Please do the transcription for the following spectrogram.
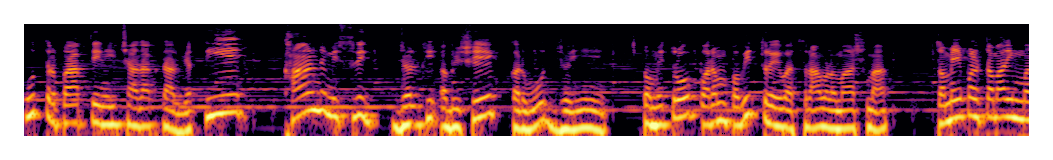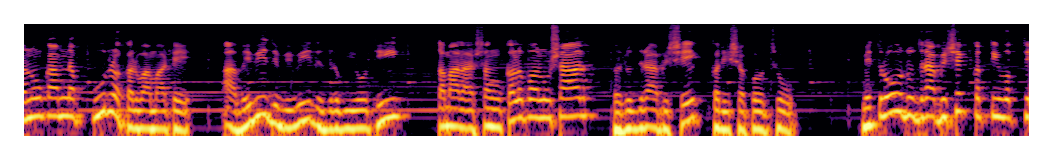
પુત્ર પ્રાપ્તિની ઈચ્છા રાખનાર વ્યક્તિએ ખાંડ મિશ્રિત જળથી અભિષેક કરવો જોઈએ. તો મિત્રો, પરમ પવિત્ર એવા શ્રાવણ માસમાં તમે પણ તમારી મનોકામના પૂર્ણ કરવા માટે આ વિવિધ વિવિધ દ્રવ્યોથી તમારા સંકલ્પ અનુસાર રુદ્રાભિષેક કરી શકો છો. મિત્રો, રુદ્રાભિષેક કરતી વખતે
